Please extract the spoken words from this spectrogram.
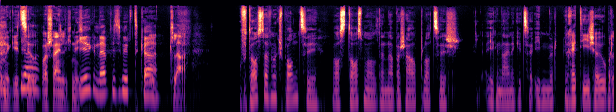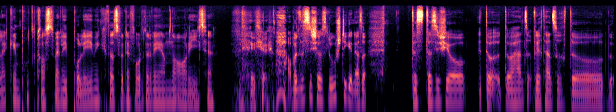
ohne geht es ja, ja, wahrscheinlich nicht. Irgendetwas wird es geben. klar. Auf das darf man gespannt sein, was das mal dann eben Schauplatz ist. Irgendeinen gibt es ja immer. Ich hätte schon überlegen im Podcast, welche Polemik dass wir dann vor der WM noch anreisen. Aber das ist ja das Lustige. Also, das, das ist ja, da, da haben sich, vielleicht haben sich der, der,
